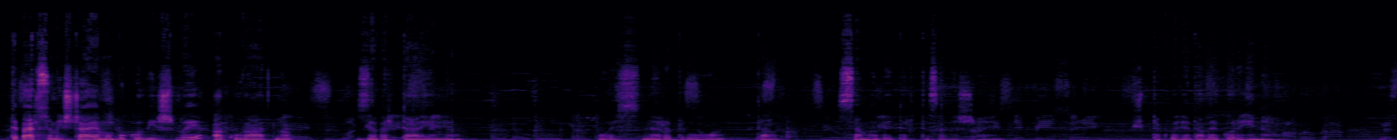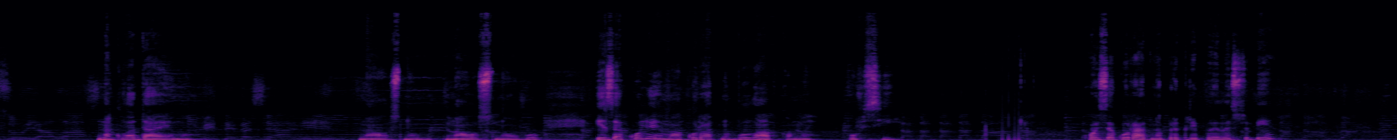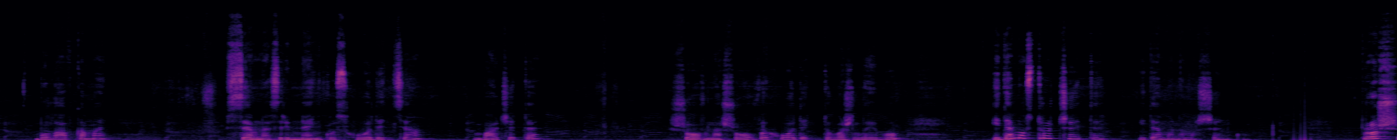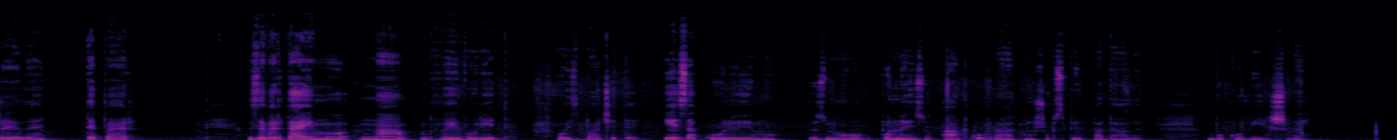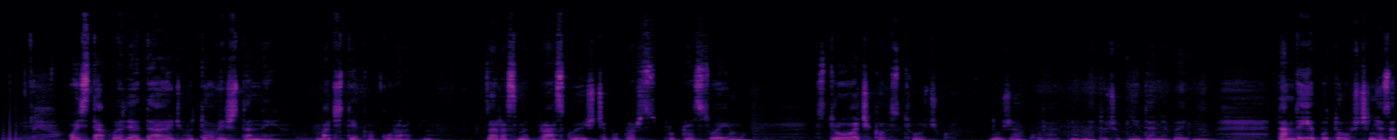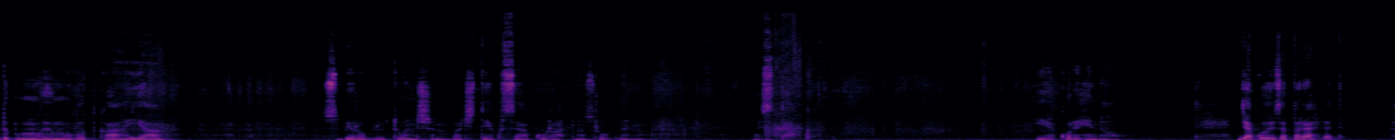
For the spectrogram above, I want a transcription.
Тепер суміщаємо бокові шви, акуратно завертаємо ось на ребро. Так, саме витерти залишаємо, щоб так виглядало як оригінал. Накладаємо на основу, на основу і заколюємо акуратно булавками по всій. Ось акуратно прикріпили собі булавками. Все в нас рівненько сходиться. Бачите? Шов на шов виходить, то важливо. Ідемо строчити, йдемо на машинку. Прошили. Тепер завертаємо на виворіт, ось бачите, і заколюємо знову понизу, акуратно, щоб співпадали бокові шви. Ось так виглядають готові штани. Бачите, як акуратно. Зараз ми праскою ще пропрасуємо. Строчка в строчку. Дуже акуратно, ниточок ніде не видно. Там, де є потовщення, за допомогою молотка я собі роблю тоншим. Бачите, як все акуратно зроблено. Ось так. І як оригінал. Дякую за перегляд.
